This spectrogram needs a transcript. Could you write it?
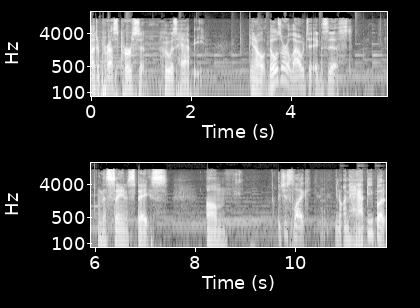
a depressed person who is happy. You know, those are allowed to exist in the same space. Um, it's just like, you know, I'm happy, but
